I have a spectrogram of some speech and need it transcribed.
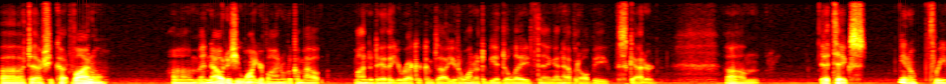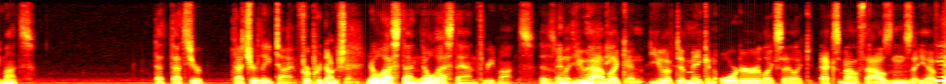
uh, to actually cut vinyl, um, and nowadays you want your vinyl to come out on the day that your record comes out. You don't want it to be a delayed thing and have it all be scattered. Um, it takes you know three months. That that's your that's your lead time For production. no less than no less than three months is And you have like an you have to make an order, like say like X amount of thousands that you have yeah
